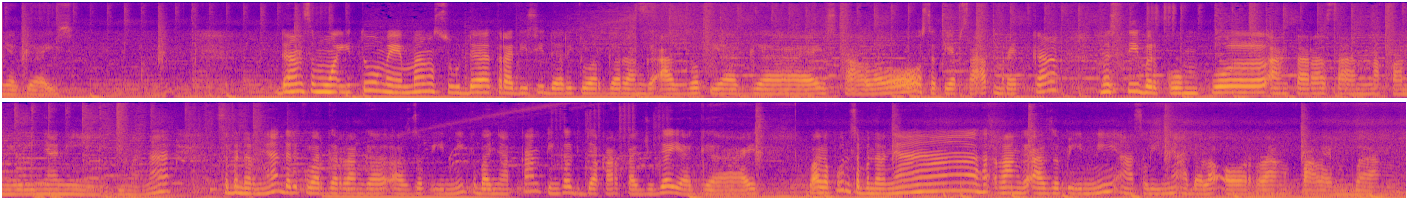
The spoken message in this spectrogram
ya guys dan semua itu memang sudah tradisi dari keluarga Rangga Azob ya guys. Kalau setiap saat mereka mesti berkumpul antara sanak familinya nih. Di mana sebenarnya dari keluarga Rangga Azob ini kebanyakan tinggal di Jakarta juga ya guys. Walaupun sebenarnya Rangga Azob ini aslinya adalah orang Palembang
